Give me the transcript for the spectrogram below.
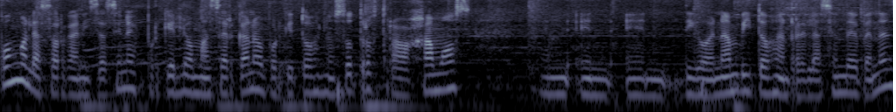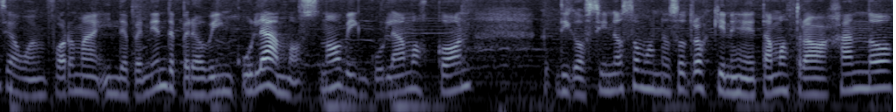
pongo las organizaciones porque es lo más cercano, porque todos nosotros trabajamos en, en- en, digo, en ámbitos en relación de dependencia o en forma independiente, pero vinculamos, ¿no? Vinculamos con, digo, si no somos nosotros quienes estamos trabajando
